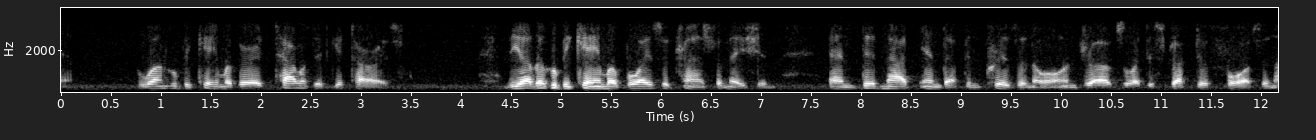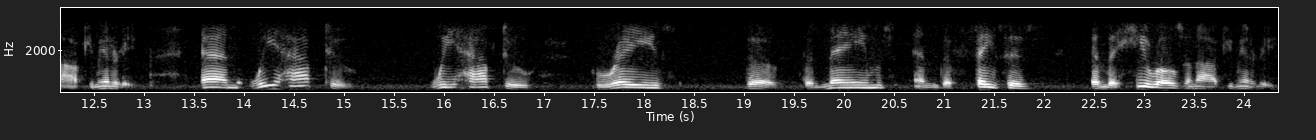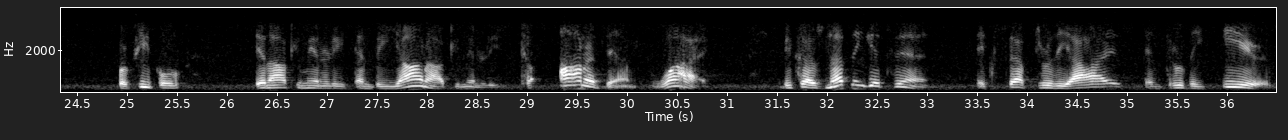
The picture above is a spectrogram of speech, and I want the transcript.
one who became a very talented guitarist, the other who became a voice of transformation and did not end up in prison or on drugs or destructive force in our community. And we have to, we have to raise the, the names and the faces and the heroes in our community for people in our community and beyond our community to honor them. Why? Because nothing gets in except through the eyes and through the ears.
